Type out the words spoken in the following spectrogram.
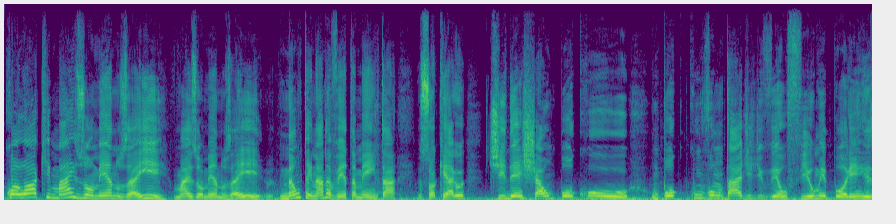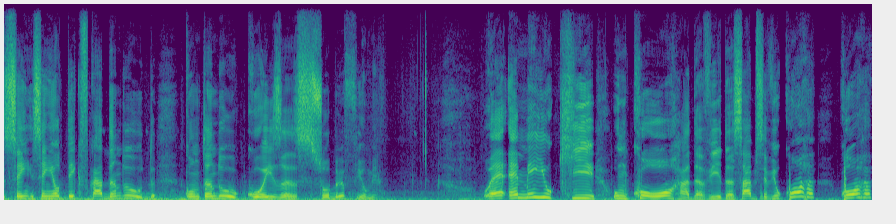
Coloque mais ou menos aí, mais ou menos aí, não tem nada a ver também, tá? Eu só quero te deixar um pouco um pouco com vontade de ver o filme, porém sem, sem eu ter que ficar dando contando coisas sobre o filme. É, é meio que um Corra da vida, sabe? Você viu Corra? Corra,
